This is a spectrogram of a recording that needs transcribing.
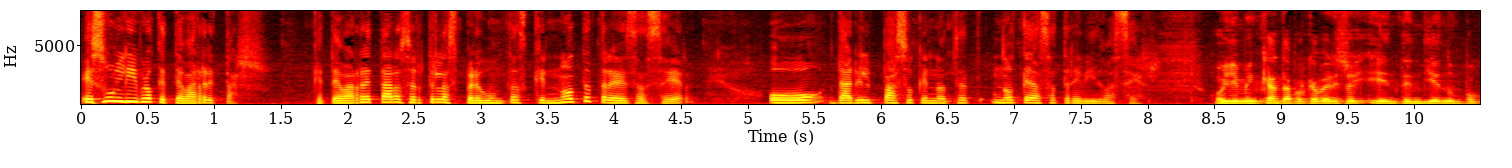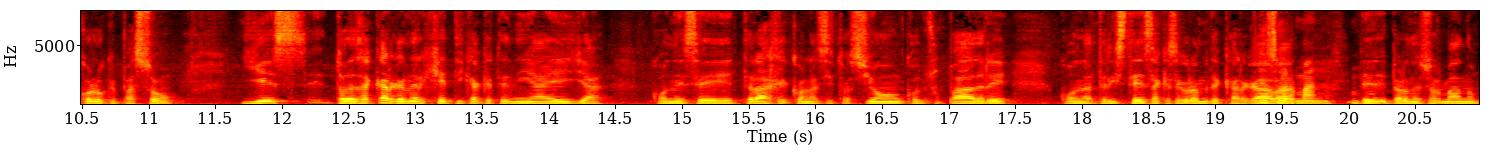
es un libro que te va a retar, que te va a retar a hacerte las preguntas que no te atreves a hacer o dar el paso que no te, no te has atrevido a hacer. Oye, me encanta porque, a ver, estoy entendiendo un poco lo que pasó y es toda esa carga energética que tenía ella con ese traje, con la situación, con su padre, con la tristeza que seguramente cargaba. De su hermano. Perdón, de su hermano.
